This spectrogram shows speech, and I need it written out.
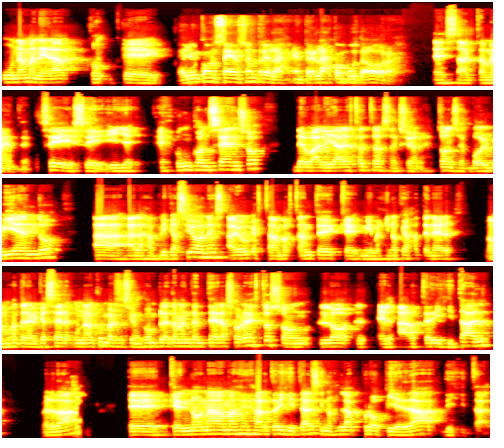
una manera... Eh, Hay un consenso entre las, entre las computadoras. Exactamente, sí, sí, y es un consenso de validar estas transacciones. Entonces, volviendo a, las aplicaciones, algo que está bastante, que me imagino que vas a tener, vamos a tener que hacer una conversación completamente entera sobre esto, son lo, el arte digital, ¿verdad? Eh, que no nada más es arte digital, sino es la propiedad digital.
